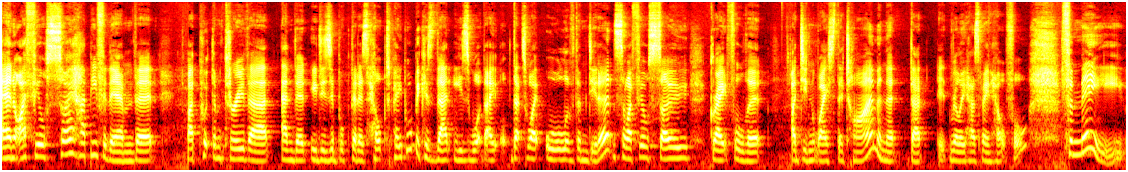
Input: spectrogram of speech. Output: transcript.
And I feel so happy for them that. I put them through that and that it is a book that has helped people because that is what they that's why all of them did it. So I feel so grateful that I didn't waste their time and that, that it really has been helpful. For me,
